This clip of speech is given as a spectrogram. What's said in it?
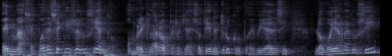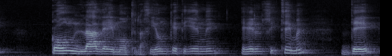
Es más, ¿se puede seguir reduciendo? Hombre, claro, pero ya eso tiene truco. Pues voy a decir, lo voy a reducir con la demostración que tiene el sistema de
